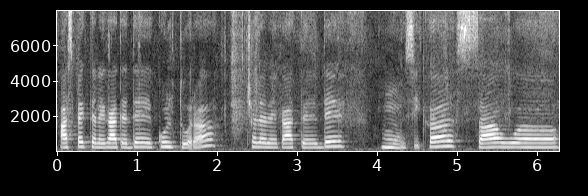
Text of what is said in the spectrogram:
aspecte legate de cultură, cele legate de muzică sau uh,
